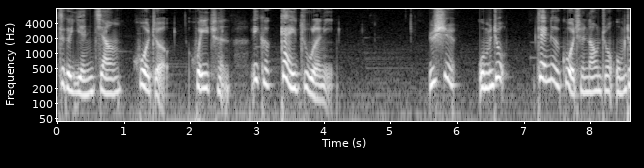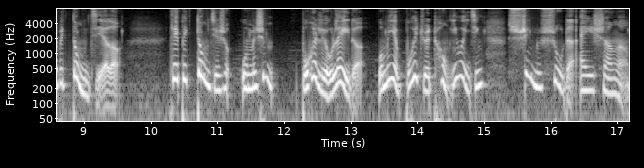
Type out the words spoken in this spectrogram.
这个岩浆或者灰尘立刻盖住了你，于是我们就在那个过程当中，我们就被冻结了。在被冻结的时候，我们是不会流泪的，我们也不会觉得痛，因为已经迅速的哀伤啊。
